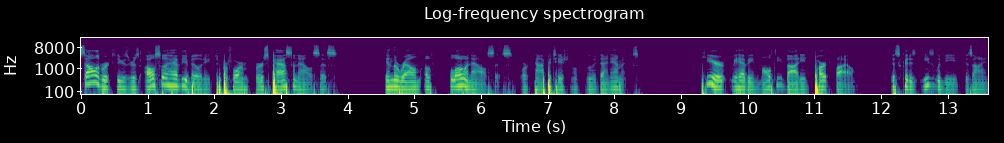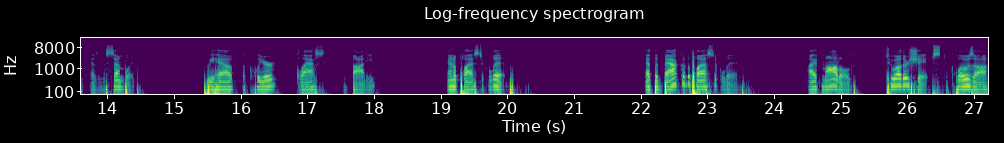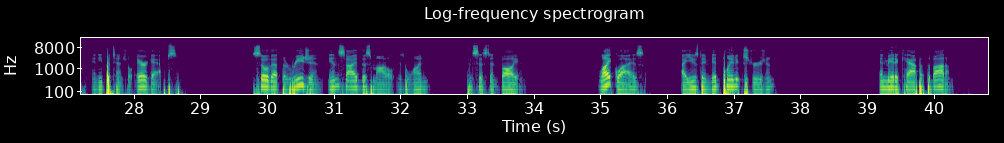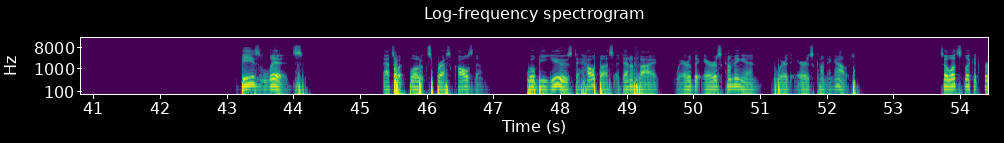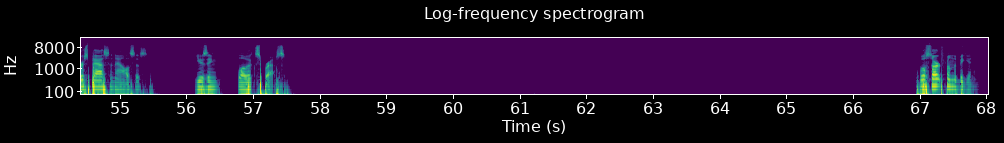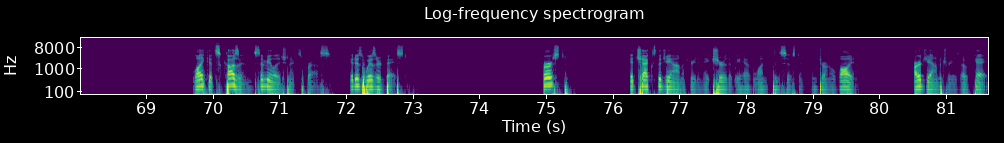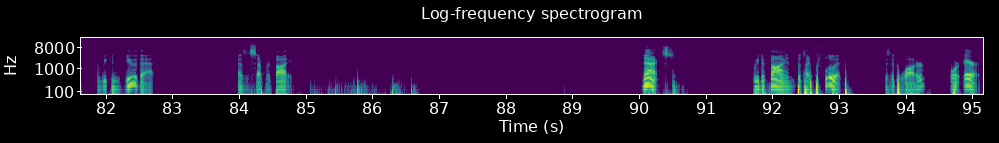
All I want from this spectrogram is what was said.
SOLIDWORKS users also have the ability to perform first-pass analysis in the realm of flow analysis, or computational fluid dynamics. Here we have a multi-bodied part file. This could as easily be designed as an assembly. We have a clear glass body and a plastic lid. At the back of the plastic lid, I've modeled two other shapes to close off any potential air gaps so that the region inside this model is one consistent volume. Likewise, I used a midplane extrusion and made a cap at the bottom. These lids, that's what FloXpress calls them, will be used to help us identify where the air is coming in and where the air is coming out. So let's look at first pass analysis using FloXpress. We'll start from the beginning. Like its cousin, SimulationXpress, it is wizard-based. First, it checks the geometry to make sure that we have one consistent internal volume. Our geometry is okay, and we can view that as a separate body. Next, we define the type of fluid. Is it water or air?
